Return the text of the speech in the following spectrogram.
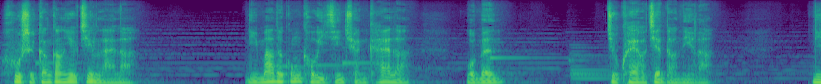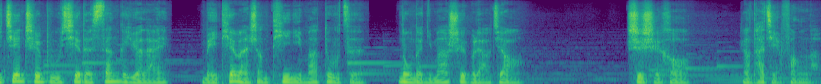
护士刚刚又进来了。你妈的宫口已经全开了，我们就快要见到你了。你坚持不懈的三个月来，每天晚上踢你妈肚子，弄得你妈睡不了觉，是时候让她解放了。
